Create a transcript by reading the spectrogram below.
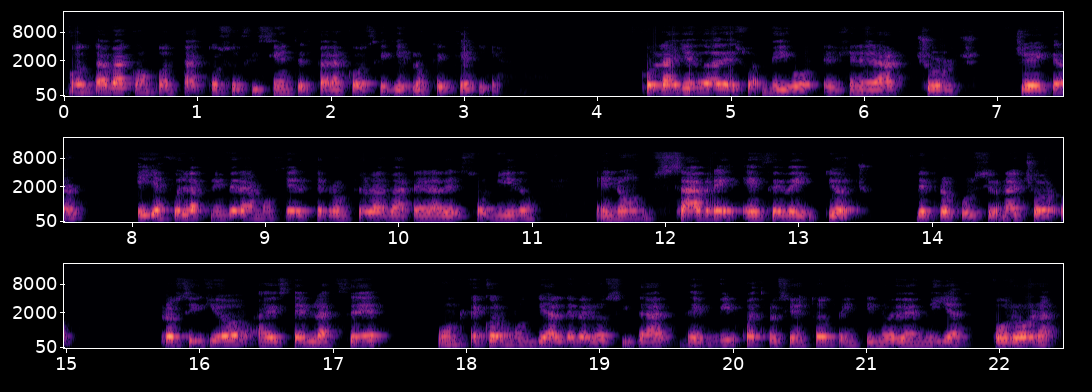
contaba con contactos suficientes para conseguir lo que quería. Con la ayuda de su amigo, el general George Jaeger, ella fue la primera mujer que rompió la barrera del sonido en un Sabre F-28 de propulsión a chorro. Prosiguió a establecer un récord mundial de velocidad de 1.429 millas por hora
